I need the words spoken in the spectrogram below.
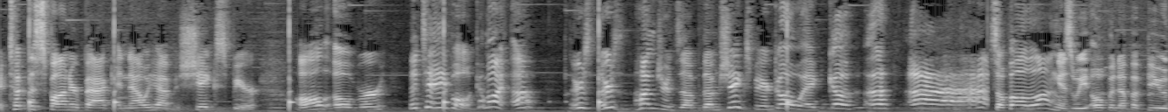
I took the spawner back and now we have Shakespeare all over the table. Come on, uh, there's there's hundreds of them. Shakespeare, go away, go, uh, ah. So follow along as we open up a few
